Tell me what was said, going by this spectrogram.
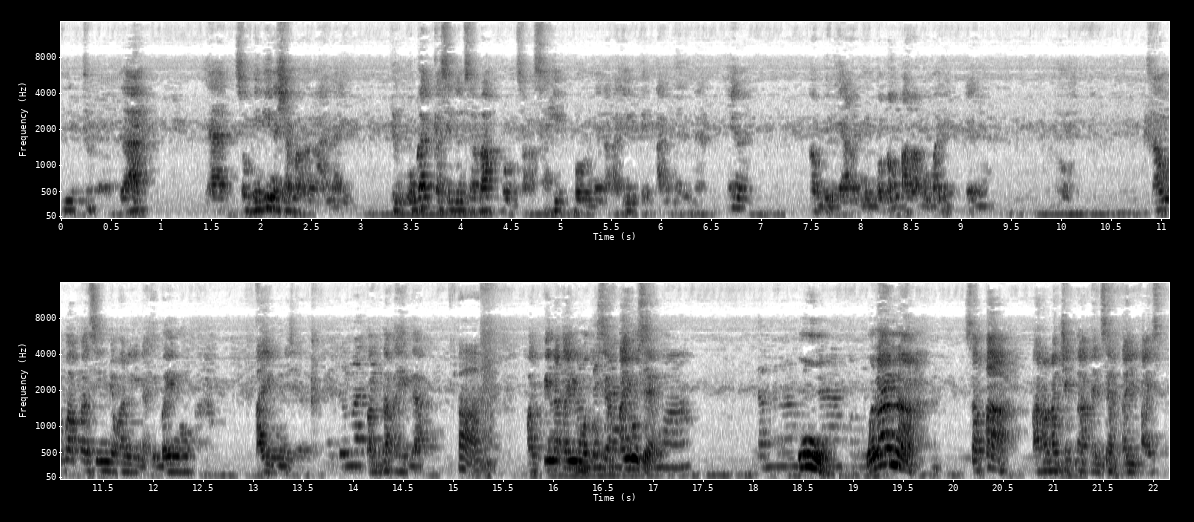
dito. Diba? Yan. So, hindi na siya makangalay. Yung ugat kasi dun sa backbone, saka sa hip bone na nakahintay, tanggal na. Ayun. Ang biniyakan yung buto para bumalik. Ayun. Oh. Sa mapapansin nyo kanina, iba yung tayo ni sir. Pag nakahiga, Oo. pag pinatayo mo sir, tayo sir. Oo. Wala na. Sa pa. Para ma-check natin, sir, tayo tayo, sir.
